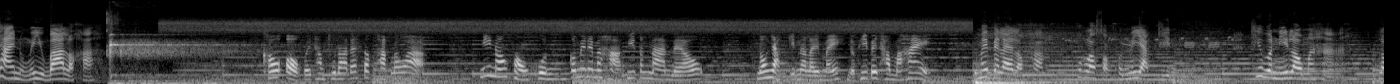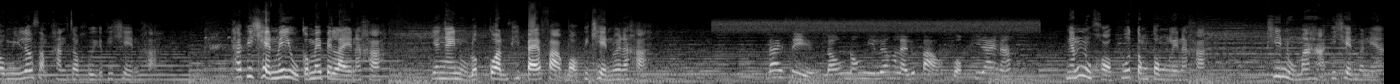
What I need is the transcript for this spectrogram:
ชายหนูไม่อยู่บ้านเหรอคะเขาออกไปทำธุระได้สักพักแล้วอะนี่น้องสองคนก็ไม่ได้มาหาพี่ตั้งนานแล้ว น้องอยากกินอะไรไหมเดี๋ยวพี่ไปทำมาให้ ไม่เป็นไรหรอกค่ะ พวกเราสองคนไม่อยากกิน ที่วันนี้เรามาหา เรามีเรื่องสำคัญจะคุยกับพี่เคนค่ะ ถ้าพี่เคนไม่อยู่ก็ไม่เป็นไรนะคะ ยังไงหนูรบกวนพี่แป๊ะฝากบอกพี่เคนด้วยนะคะ ได้สิ แล้วน้องมีเรื่องอะไรหรือเปล่า บอกพี่ได้นะ งั้นหนูขอพูดตรงๆเลยนะคะ ที่หนูมาหาพี่เคนวันเนี้ย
